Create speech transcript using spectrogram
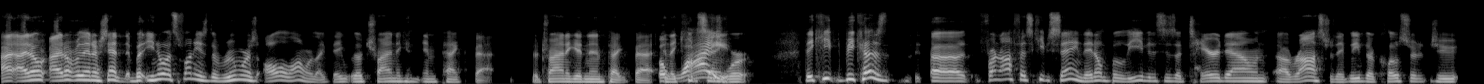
I, I don't I don't really understand. But you know what's funny is the rumors all along were like they they're trying to get an impact bat. They're trying to get an impact bat, But and they why? keep saying we're. They keep because uh, front office keeps saying they don't believe this is a tear down uh, roster. They believe they're closer to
